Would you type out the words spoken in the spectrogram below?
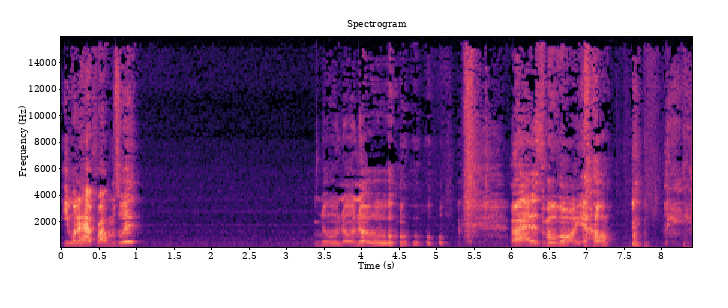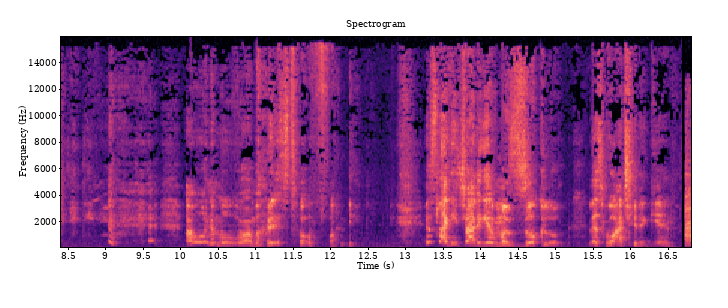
you want to have problems with? No, no, no. all right, let's move on, y'all. I want to move on, but it's so funny. It's like he tried to give him a zuklu. Let's watch it again. all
